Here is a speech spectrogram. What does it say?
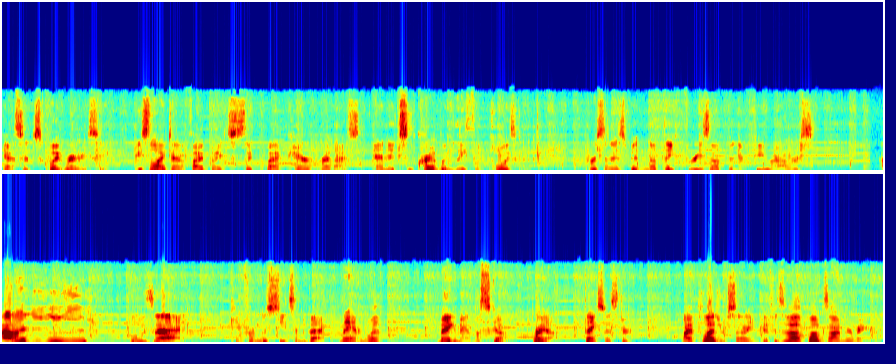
Yes, it's quite rare to see. Easily identified by its thick black hair and red eyes, and its incredibly lethal poison. A person is bitten up, they freeze up in a few hours. Ah! What was that? Came from the seats in the back. Man, what? Mega Man, let's go. Right on. Thanks, mister. My pleasure, Sonny. If it's about bugs, I'm your man.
